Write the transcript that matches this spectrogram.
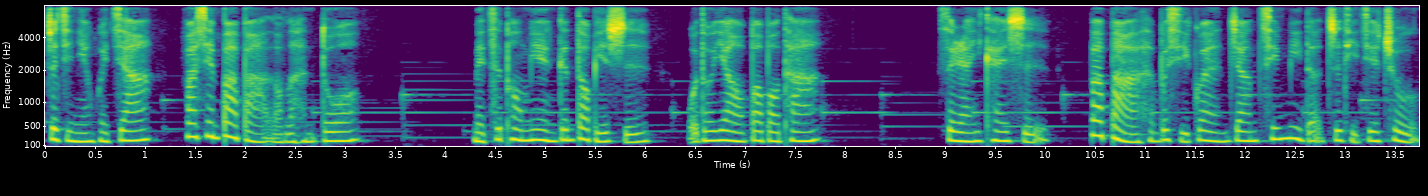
这几年回家，发现爸爸老了很多。每次碰面跟道别时，我都要抱抱他。虽然一开始爸爸很不习惯这样亲密的肢体接触，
